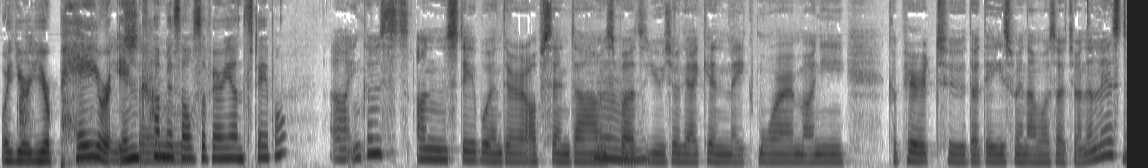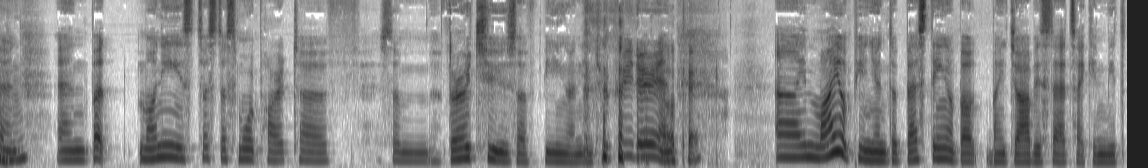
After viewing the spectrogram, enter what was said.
or your your pay or income is also very unstable? Uh, income is unstable and there are ups and downs, but Hmm. usually I can make more money compared to the days when I was a journalist. Mm-hmm. And and but money is just a small part of some virtues of being an interpreter. and Okay. Uh, in my opinion, the best thing about my job is that I can meet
